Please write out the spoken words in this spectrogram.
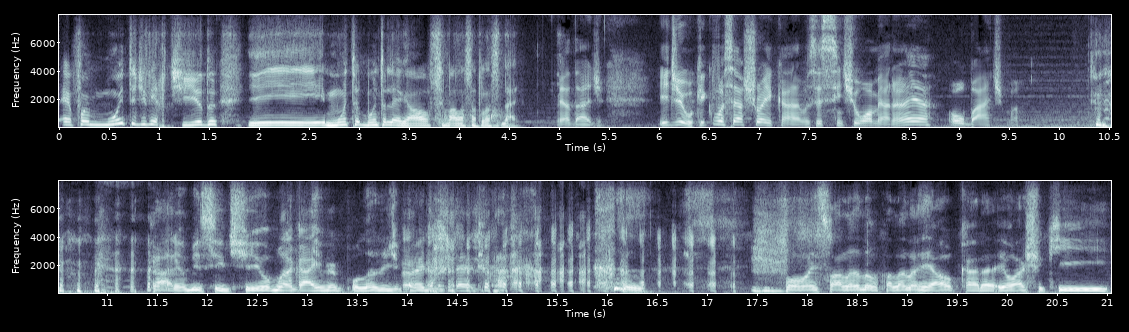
é, foi muito divertido e muito, muito legal se balançar pela cidade. Verdade. E Dil, o que, que você achou aí, cara? Você se sentiu o Homem-Aranha ou o Batman? Cara, eu me senti o MacGyver pulando de prédio em prédio, cara. Pô, mas falando, falando a real, cara, eu acho que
